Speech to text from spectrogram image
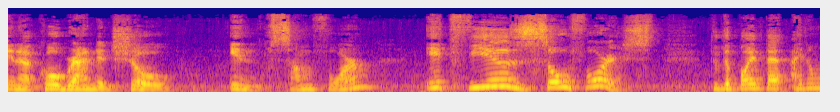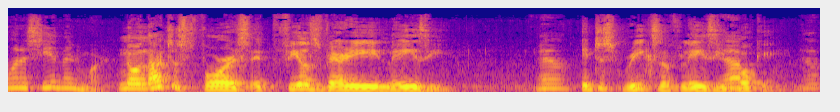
in a co-branded show in some form, it feels so forced to the point that I don't want to see it anymore. No, not just force. It feels very lazy. Yeah. It just reeks of lazy Yep, booking. yep.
